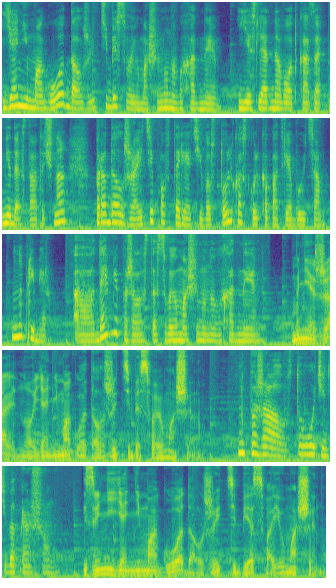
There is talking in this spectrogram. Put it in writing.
«Я не могу одолжить тебе свою машину на выходные». Если одного отказа недостаточно, продолжайте повторять его столько, сколько потребуется. Например, «А «Дай мне, пожалуйста, свою машину на выходные». Мне жаль, но я не могу одолжить тебе свою машину. Ну, пожалуйста, очень тебя прошу. Извини, я не могу одолжить тебе свою машину.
